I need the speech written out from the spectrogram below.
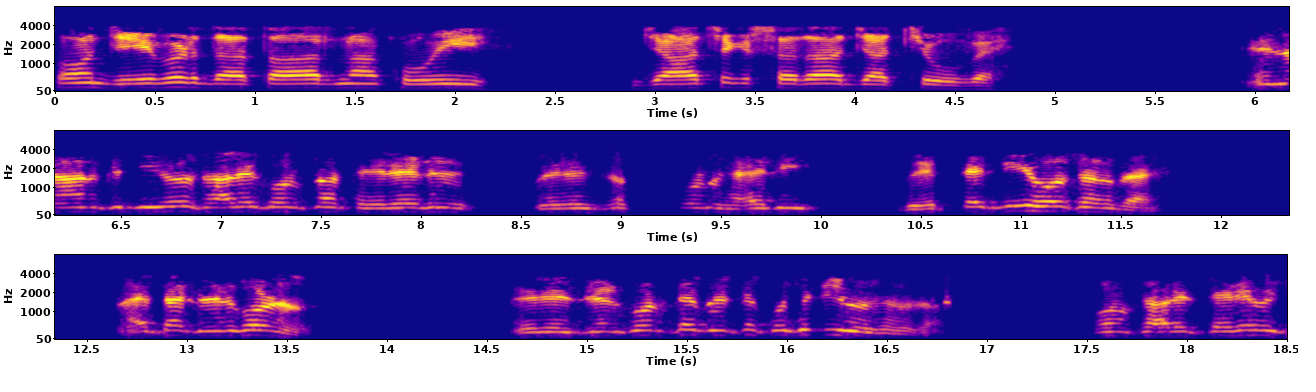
ਕੌਣ ਜੇਵੜ ਦਾਤਾਰ ਨਾ ਕੋਈ, ਜਾਚਕ ਸਦਾ ਜਾਚੋਵੇ ਇਹ ਨਾਨਕ ਜੀਓ ਸਾਰੇ ਗੁਣ ਤਾਂ ਤੇਰੇ ਨੇ, ਮੇਰੇ ਗੁਣ ਹੈ ਨਹੀਂ, ਮੇਰੇ ਕੀ ਹੋ ਸਕਦਾ? ਮੈਂ ਤਾਂ ਨਿਰਗੁਣ ਮੇਰੇ ਨਿਰਗੁਣ ਤੇ ਮੇਰੇ ਤੇ ਕੁਝ ਨਹੀਂ ਹੋ ਸਕਦਾ। ਹੁਣ ਸਾਰੇ ਤੇਰੇ ਵਿੱਚ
